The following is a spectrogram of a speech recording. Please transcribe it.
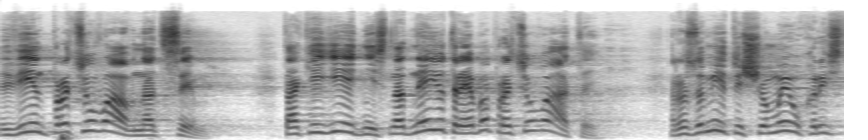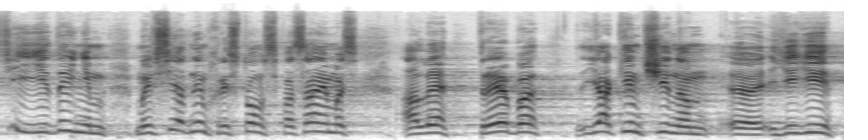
він працював над цим? Так і єдність, над нею треба працювати. Розуміти, що ми у Христі єдині, ми всі одним Христом спасаємось, але треба яким чином е, її,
